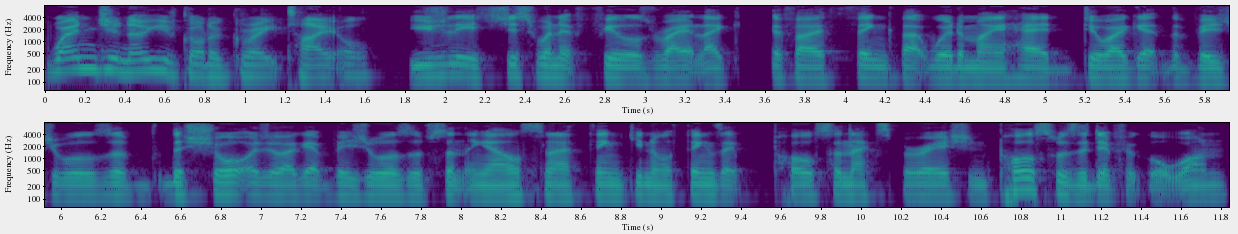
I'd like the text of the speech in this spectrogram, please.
when do you know you've got a great title? Usually, it's just when it feels right. Like if I think that word in my head, do I get the visuals of the short, or do I get visuals of something else? And I think you know things like pulse and exploration. Pulse was a difficult one.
